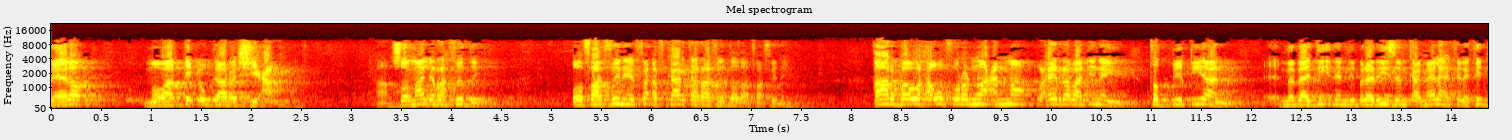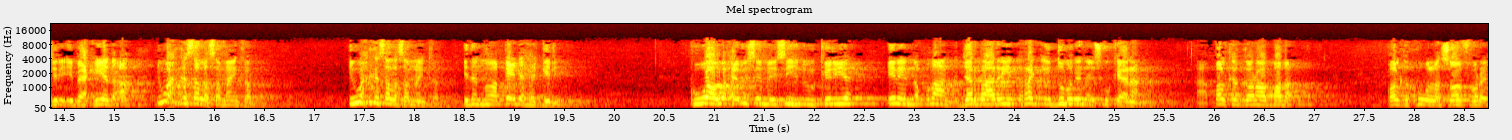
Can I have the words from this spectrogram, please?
meelo mawaaqic u gaaro shiica. Ah soomaali raafidi oo faafinaya afkaarta raafidada faafinaya qaar baa waxa u furan noocan ma waxay rabaan inay tadbiiqiyaan mabaadi'dan liberalismka meelaha kale ka jira ibaaxiyada ah in wax kasta la samayn karo. In wax kasta la samayn karo. Idan mawaaqicda ha geli kuwaa waxay u samaysan yihiin uun keliya inay noqdaan jaraariin rag iyo dumar inay isku keenaan. Qolka garoobada qolka kuwa la soo furay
